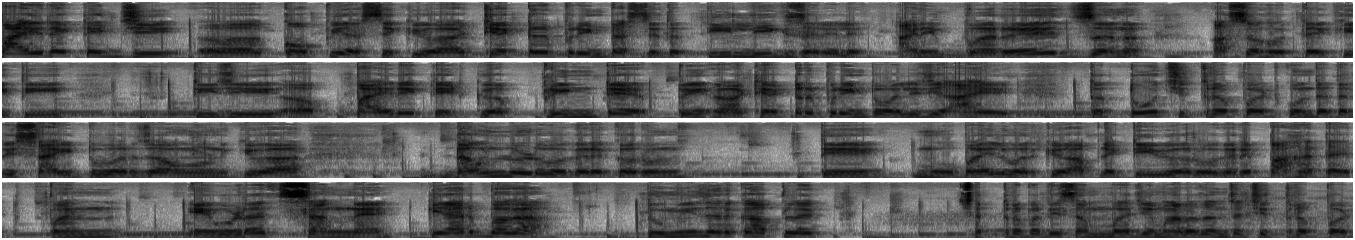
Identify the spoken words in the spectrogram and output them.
पायरेटेड जी कॉपी असते किंवा थिएटर प्रिंट असते तर ती लीक झालेली आहे. आणि बरेच जण असं होतंय की ती ती जी पायरेटेड किंवा प्रिंट थिएटर प्रिंटवाली जी आहे तर तो चित्रपट कोणत्या तरी साईटवर जाऊन किंवा डाउनलोड वगैरे करून ते मोबाईलवर किंवा आपल्या टी व्हीवर वगैरे पाहत आहेत. पण एवढंच सांगणं आहे की यार बघा तुम्ही जर का आपलं छत्रपती संभाजी महाराजांचा चित्रपट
